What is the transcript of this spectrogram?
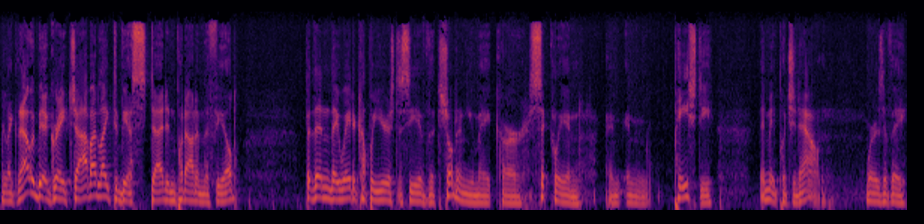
Like, that would be a great job. I'd like to be a stud and put out in the field. But then they wait a couple years to see if the children you make are sickly and, and, and pasty. They may put you down. Whereas if they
